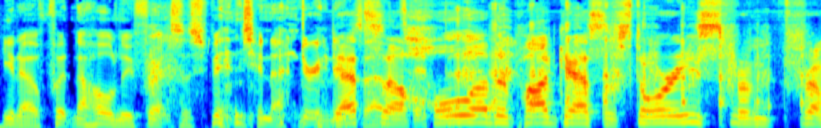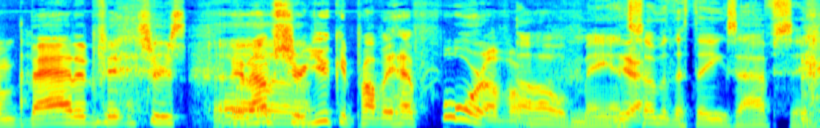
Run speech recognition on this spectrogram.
you know, putting a whole new front suspension under it. That's a whole other podcast of stories from from bad adventures, and I'm sure oh. you could probably have four of them. Oh man, Yeah. some of the things I've seen.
